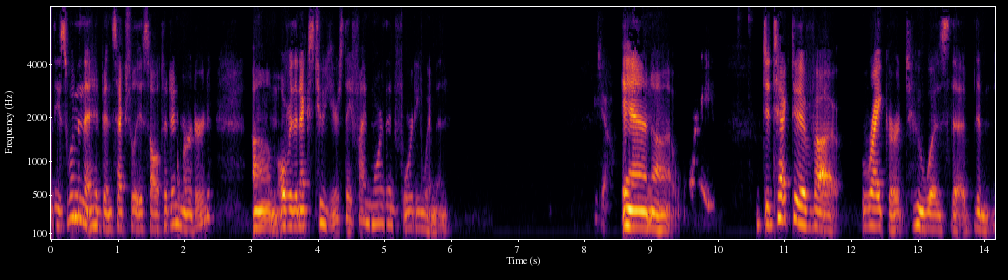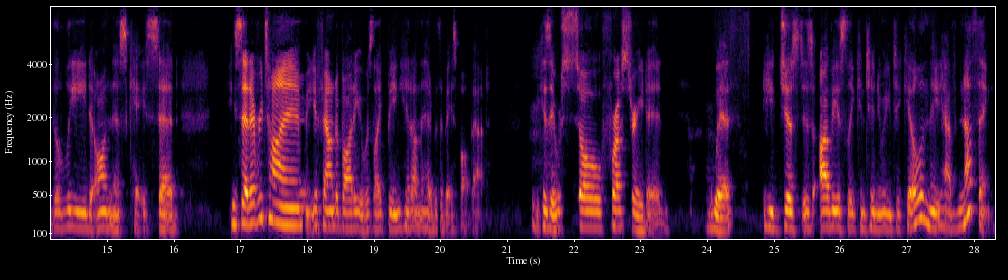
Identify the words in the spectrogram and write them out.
these women that had been sexually assaulted and murdered. Um, over the next two years, they find more than 40 women. Yeah. And uh, Detective uh, Reichert, who was the, the the lead on this case, said he said every time you found a body, it was like being hit on the head with a baseball bat because they were so frustrated mm-hmm. with he just is obviously continuing to kill and they have nothing.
